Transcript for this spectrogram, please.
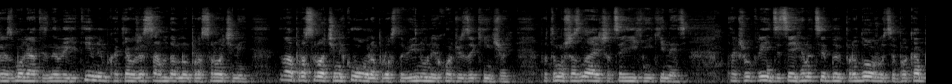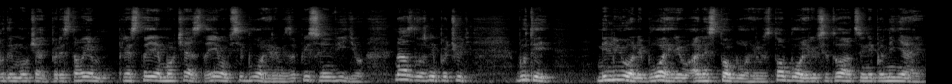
розмовляти з нелегітимним, хоча вже сам давно просрочений. Два просрочених клоуна просто війну не хочуть закінчувати, тому що знають, що це їхній кінець. Так що, українці, цей геноцид буде продовжуватися, поки будемо мовчати. Перестаємо, перестаємо мовчати, стаємо всі блогерами, записуємо відео. Нас повинні почути бути мільйони блогерів, а не 100 блогерів. 100 блогерів ситуацію не поміняє.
